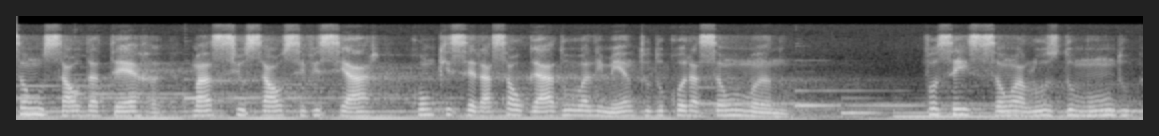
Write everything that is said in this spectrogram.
São o sal da terra, mas se o sal se viciar, com que será salgado o alimento do coração humano? Vocês são a luz do mundo,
